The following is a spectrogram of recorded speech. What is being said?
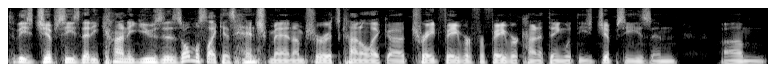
to these gypsies that he kind of uses almost like his henchmen. I'm sure it's kind of like a trade favor for favor kind of thing with these gypsies. And, um,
